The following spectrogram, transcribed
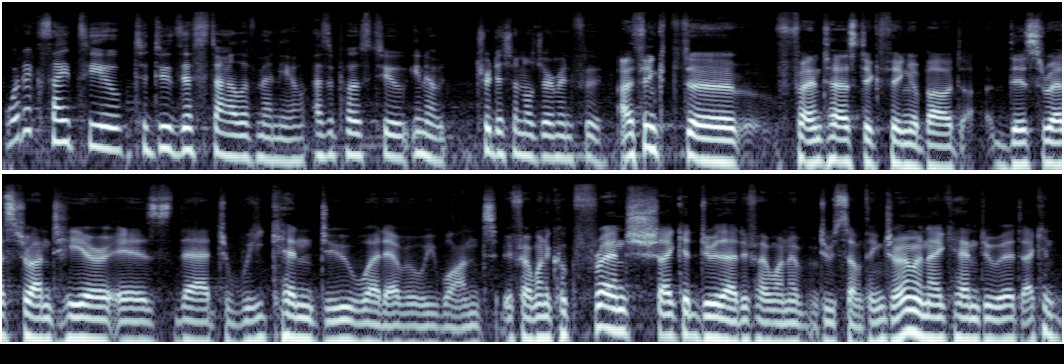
What excites you to do this style of menu as opposed to, you know, traditional German food? I think the fantastic thing about this restaurant here is that we can do whatever we want. If I want to cook French, I can do that. If I want to do something German, I can do it. I can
